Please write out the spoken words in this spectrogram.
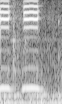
Hee hee!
